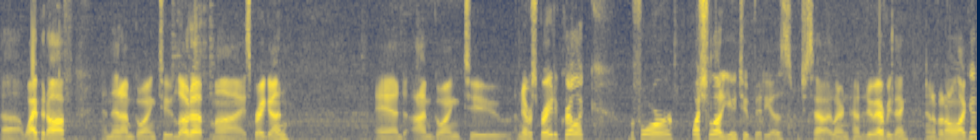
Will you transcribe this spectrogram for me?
uh, wipe it off, and then I'm going to load up my spray gun and I'm going to, I've never sprayed acrylic before, watched a lot of YouTube videos, which is how I learned how to do everything. And if I don't like it,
